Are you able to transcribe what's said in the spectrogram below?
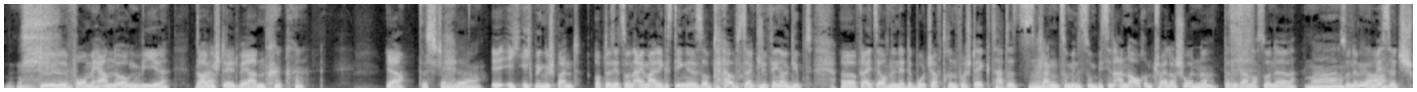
Dödel vorm Herrn irgendwie dargestellt werden. ja. Das stimmt, ja. Ich, ich bin gespannt, ob das jetzt so ein einmaliges Ding ist, ob da, ob es da einen Cliffhanger gibt. Äh, vielleicht ist ja auch eine nette Botschaft drin versteckt. Hatte es Mhm. klang zumindest so ein bisschen an auch im Trailer schon, ne? Dass sie da noch so eine Ah, so eine ja. Message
